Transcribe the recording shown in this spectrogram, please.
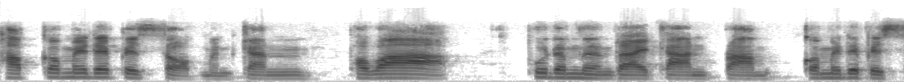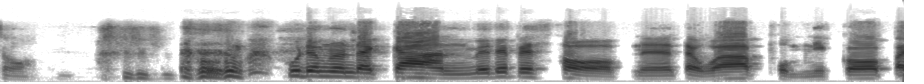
พับก็ไม่ได้ไปสอบเหมือนกัน เพราะว่า ผู้ดำเนินรายการปรามก็ไม่ได้ไปสอบ ผู้ดำเนินรายการไม่ได้ไปสอบนะ แต่ว่าผมนี่ก็ไป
